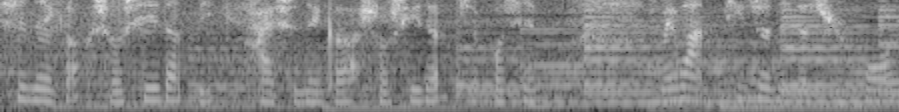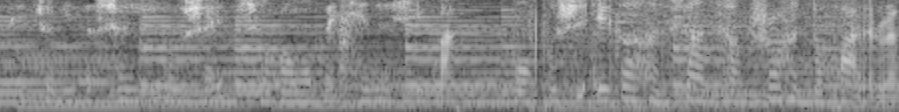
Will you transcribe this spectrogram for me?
是那个熟悉的你，还是那个熟悉的直播间。每晚听着你的直播，听着你的声音入睡，成了我每天的习惯。我不是一个很擅长说很多话的人，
